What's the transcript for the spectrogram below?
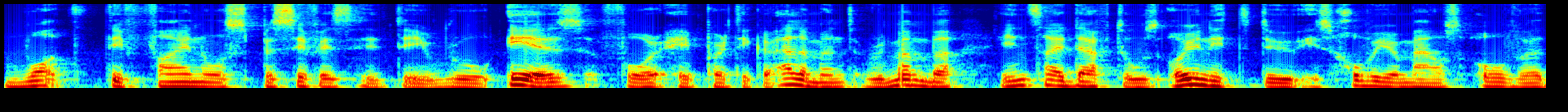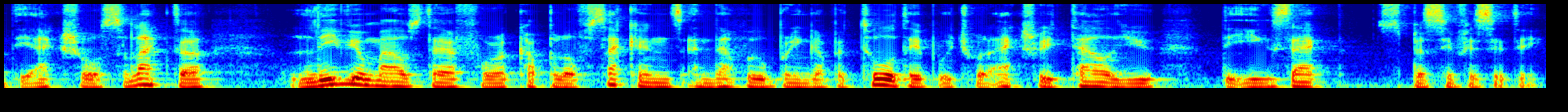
what the final specificity rule is for a particular element, remember inside DevTools, all you need to do is hover your mouse over the actual selector, leave your mouse there for a couple of seconds, and that will bring up a tooltip which will actually tell you the exact specificity.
